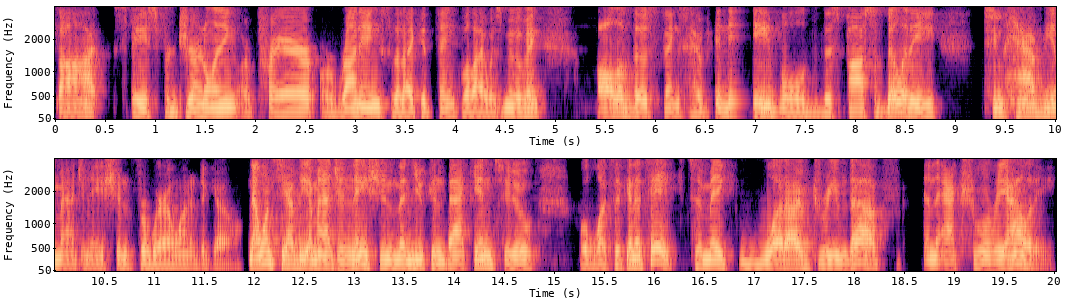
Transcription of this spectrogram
thought, space for journaling or prayer or running so that I could think while I was moving. All of those things have enabled this possibility to have the imagination for where I wanted to go. Now, once you have the imagination, then you can back into, well, what's it going to take to make what I've dreamed up an actual reality?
